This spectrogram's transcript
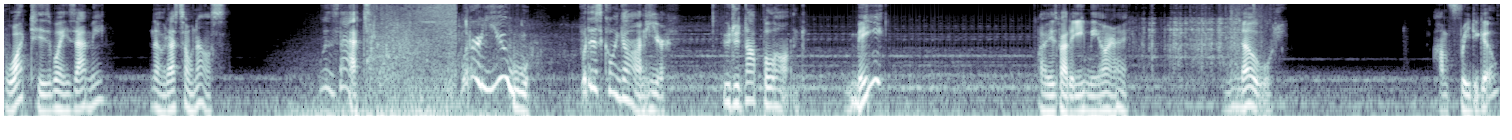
What is, wait, is that me? No, that's someone else. What is that? What are you? What is going on here? You did not belong. Me? Oh, he's about to eat me, aren't I? No. I'm free to go.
